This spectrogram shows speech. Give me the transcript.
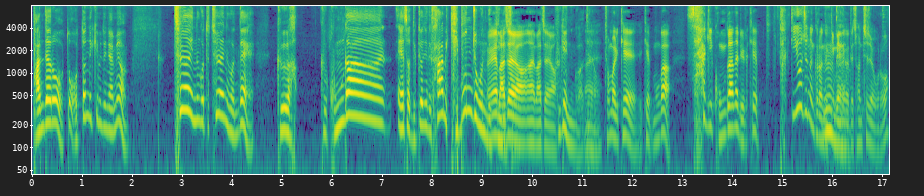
반대로 또 어떤 느낌이 드냐면 트여 있는 것도 트여 있는 건데 그 그 공간에서 느껴지는 사람이 기분 좋은 느낌이 네, 맞아요. 아, 맞아요. 그게 있는 것 같아요. 네, 정말 이렇게 이렇게 뭔가 싹이 공간을 이렇게 탁 띄워주는 그런 음, 느낌이 네. 있는 것 같아요. 전체적으로.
